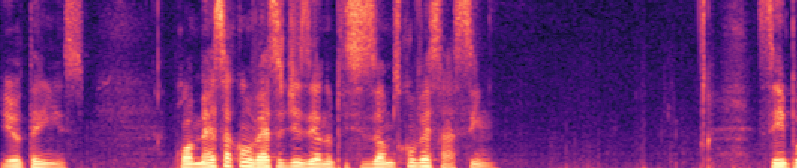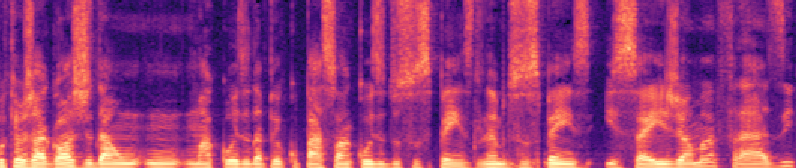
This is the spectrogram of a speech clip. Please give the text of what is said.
Eu tenho isso. Começa a conversa dizendo: precisamos conversar. Sim. Sim, porque eu já gosto de dar um, um, uma coisa da preocupação, uma coisa do suspense. Lembra do suspense? Isso aí já é uma frase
